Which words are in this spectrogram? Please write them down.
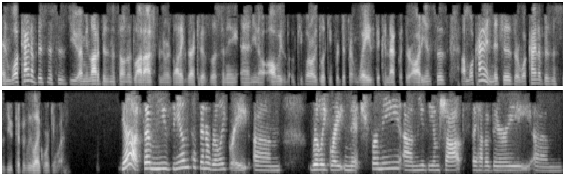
and what kind of businesses do you? I mean, a lot of business owners, a lot of entrepreneurs, a lot of executives listening, and you know, always people are always looking for different ways to connect with their audiences. Um, what kind of niches or what kind of businesses do you typically like working with? Yeah, so museums have been a really great, um, really great niche for me. Um, museum shops, they have a very um,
